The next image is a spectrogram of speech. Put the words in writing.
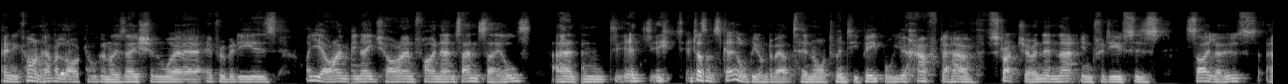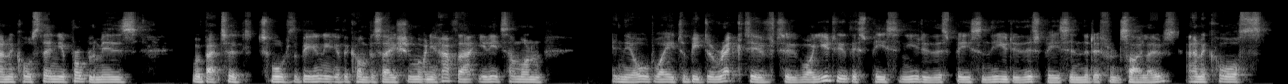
And you can't have a large organization where everybody is, oh, yeah, I'm in HR and finance and sales. And it, it, it doesn't scale beyond about 10 or 20 people. You have to have structure. And then that introduces silos. And of course, then your problem is we're back to towards the beginning of the conversation. When you have that, you need someone in the old way to be directive to, well, you do this piece and you do this piece and you do this piece in the different silos. And of course,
